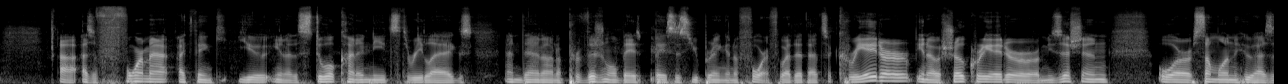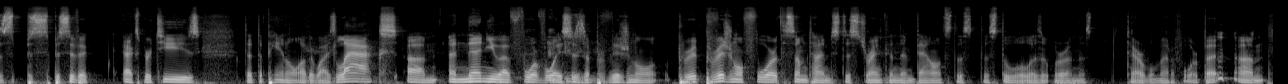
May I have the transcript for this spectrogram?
Uh, as a format, I think you you know the stool kind of needs three legs, and then on a provisional base, basis, you bring in a fourth, whether that's a creator, you know, a show creator, or a musician, or someone who has a sp- specific expertise that the panel otherwise lacks, um, and then you have four voices, a provisional pr- provisional fourth, sometimes to strengthen and balance the the stool, as it were, in this terrible metaphor. But um,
